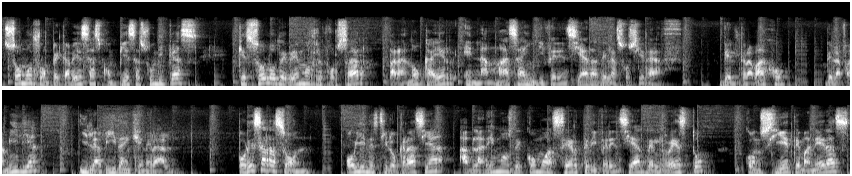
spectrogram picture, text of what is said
Somos rompecabezas con piezas únicas que solo debemos reforzar para no caer en la masa indiferenciada de la sociedad, del trabajo, de la familia y la vida en general. Por esa razón, hoy en Estilocracia hablaremos de cómo hacerte diferenciar del resto con siete maneras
